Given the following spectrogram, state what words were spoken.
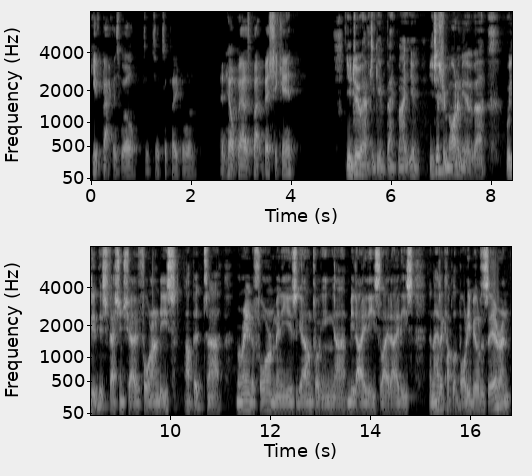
give back as well to, to, to people and, and help out as best you can. You do have to give back, mate. You you just reminded me of uh, we did this fashion show, for Undies, up at uh, Miranda Forum many years ago. I'm talking uh, mid '80s, late '80s, and they had a couple of bodybuilders there, and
